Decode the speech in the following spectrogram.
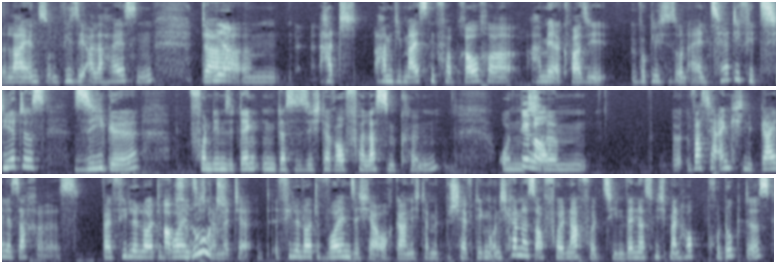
Alliance und wie sie alle heißen. Da ja. ähm, hat, haben die meisten Verbraucher, haben ja quasi wirklich so ein zertifiziertes Siegel, von dem sie denken, dass sie sich darauf verlassen können. Und genau. ähm, was ja eigentlich eine geile Sache ist. Weil viele Leute wollen sich damit ja, viele Leute wollen sich ja auch gar nicht damit beschäftigen. Und ich kann das auch voll nachvollziehen. Wenn das nicht mein Hauptprodukt ist,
